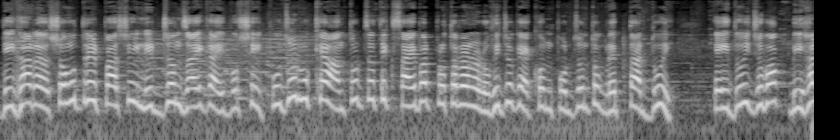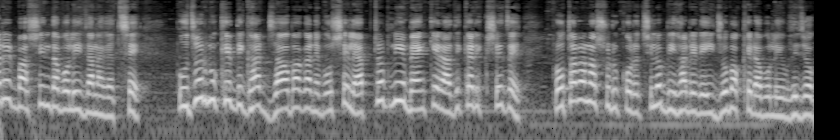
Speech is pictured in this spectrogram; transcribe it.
দীঘার সমুদ্রের পাশেই নির্জন জায়গায় বসেই পুজোর মুখে আন্তর্জাতিক সাইবার প্রতারণার অভিযোগে এখন পর্যন্ত গ্রেপ্তার দুই। এই দুই যুবক বিহারের বাসিন্দা বলেই জানা গেছে। পুজোর মুখে দীঘার ঝাউ বাগানে বসে ল্যাপটপ নিয়ে ব্যাংকের আধিকারিক সেজে প্রতারণা শুরু করেছিল বিহারের এই যুবকেরা বলে অভিযোগ।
